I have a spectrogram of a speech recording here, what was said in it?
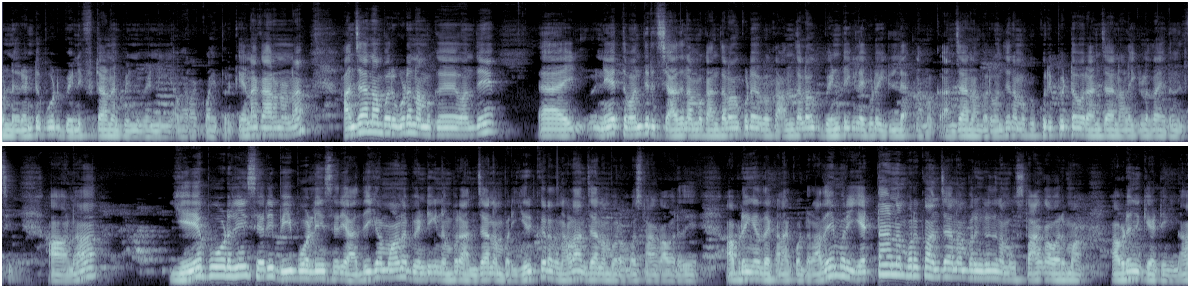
ஒன்று ரெண்டு போர்டு பெனிஃபிட்டான பின் வென்னிங் வர வாய்ப்பு இருக்குது என்ன காரணம்னா அஞ்சாம் நம்பர் கூட நமக்கு வந்து நேற்று வந்துருச்சு. அது நமக்கு அந்தளவுக்கு கூட அந்தளவுக்கு பெண்டிங்கில் கூட இல்லை. நமக்கு அஞ்சாம் நம்பர் வந்து நமக்கு குறிப்பிட்ட ஒரு அஞ்சாறு நாளைக்குள்ளே தான் இருந்துச்சு. ஆனால் ஏ போர்டுலேயும் சரி பி போர்டுலேயும் சரி அதிகமான பெண்டிங் நம்பர் அஞ்சாம் நம்பர் இருக்கிறதுனால அஞ்சாம் நம்பர் ரொம்ப ஸ்ட்ராங்காக வருது அப்படிங்கிறத கணக்கு கொண்டுறோம் அதே மாதிரி எட்டாம் நம்பருக்கும் அஞ்சாம் நம்பருங்கிறது நமக்கு ஸ்ட்ராங்காக வருமா அப்படின்னு கேட்டிங்கன்னா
